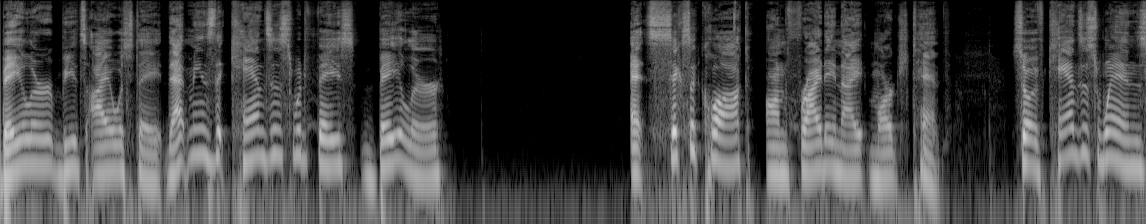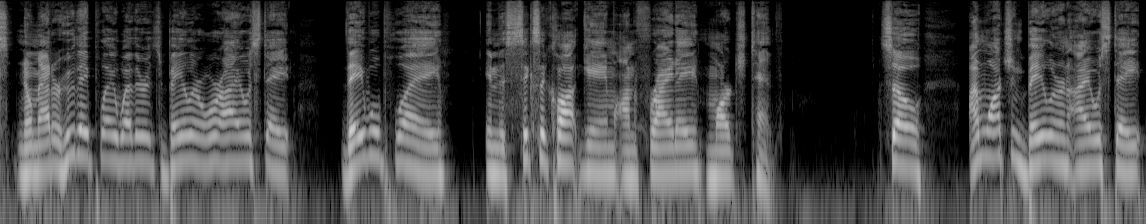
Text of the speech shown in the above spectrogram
Baylor beats Iowa State. That means that Kansas would face Baylor at 6 o'clock on Friday night, March 10th. So if Kansas wins, no matter who they play, whether it's Baylor or Iowa State, they will play in the 6 o'clock game on Friday, March 10th. So I'm watching Baylor and Iowa State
